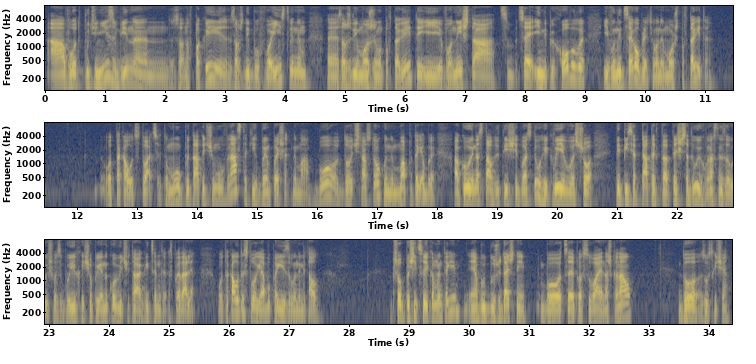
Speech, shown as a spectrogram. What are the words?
А от путінізм, він е, навпаки завжди був воїнственним, е, завжди можемо повторити, і вони ж та це- це і не приховували, і вони це роблять, вони можуть повторити. От така от ситуація. Тому питати, чому в нас таких БМПшок нема, бо до 2014 року нема потреби. А коли настав 2022 рік, виявилось, що Т-55 та Т-62 у нас не залишилось, бо їх ще при Януковичу та Гриценка розпродали. От така от історія, або порізали на метал. Якщо пишіть свої коментарі, я буду дуже вдячний, бо це просуває наш канал. До зустрічі!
